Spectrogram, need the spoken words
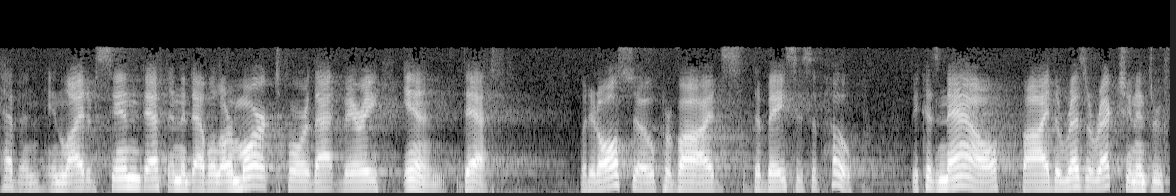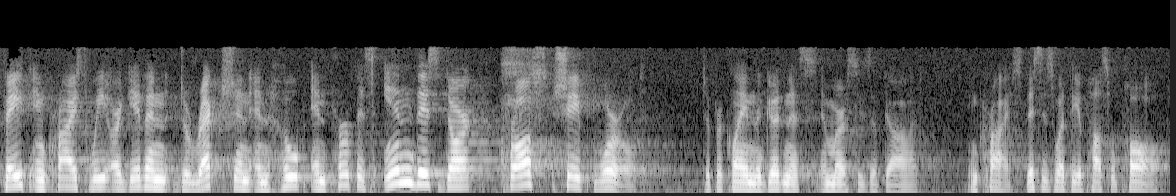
heaven, in light of sin, death, and the devil, are marked for that very end death. But it also provides the basis of hope. Because now, by the resurrection and through faith in Christ, we are given direction and hope and purpose in this dark, cross shaped world to proclaim the goodness and mercies of God in Christ. This is what the Apostle Paul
